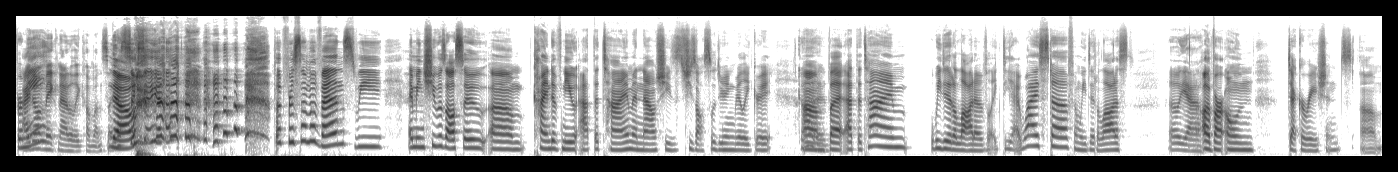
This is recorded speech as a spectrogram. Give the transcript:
for me I don't make Natalie come on site. No. at 6 a.m. but for some events we i mean she was also um, kind of new at the time and now she's she's also doing really great um, but at the time we did a lot of like diy stuff and we did a lot of oh yeah. of our own decorations um,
